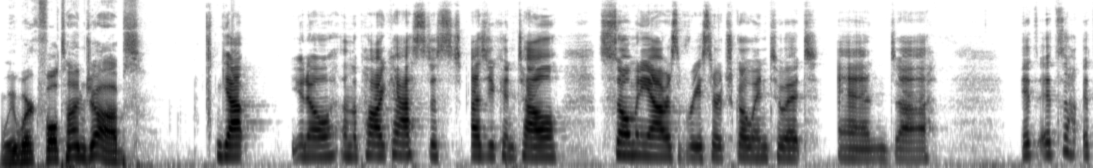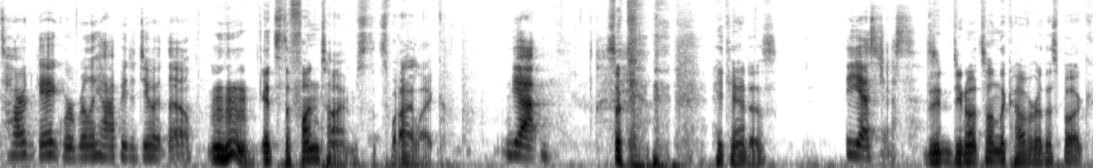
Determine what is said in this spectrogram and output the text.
we work full-time jobs Yep. You know, and the podcast just as you can tell, so many hours of research go into it and uh it's it's a it's hard gig. We're really happy to do it though. Mm-hmm. It's the fun times. That's what I like. Yeah. So, hey, Candace, Yes, Jess. do, do you know what's on the cover of this book?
